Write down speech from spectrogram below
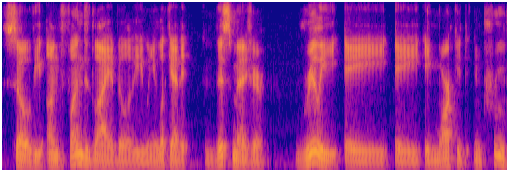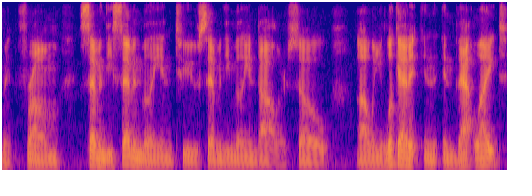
So the unfunded liability, when you look at it in this measure, really a, a, a market improvement from 77 million to 70 million dollars. So uh, when you look at it in in that light,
